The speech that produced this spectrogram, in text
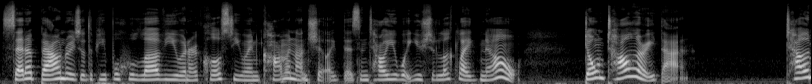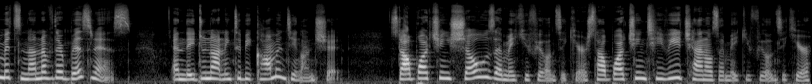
Set up boundaries with the people who love you and are close to you and comment on shit like this and tell you what you should look like. No, don't tolerate that. Tell them it's none of their business and they do not need to be commenting on shit. Stop watching shows that make you feel insecure. Stop watching TV channels that make you feel insecure.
